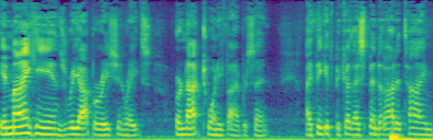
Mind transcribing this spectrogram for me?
In my hands, reoperation rates are not 25%. I think it's because I spend a lot of time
